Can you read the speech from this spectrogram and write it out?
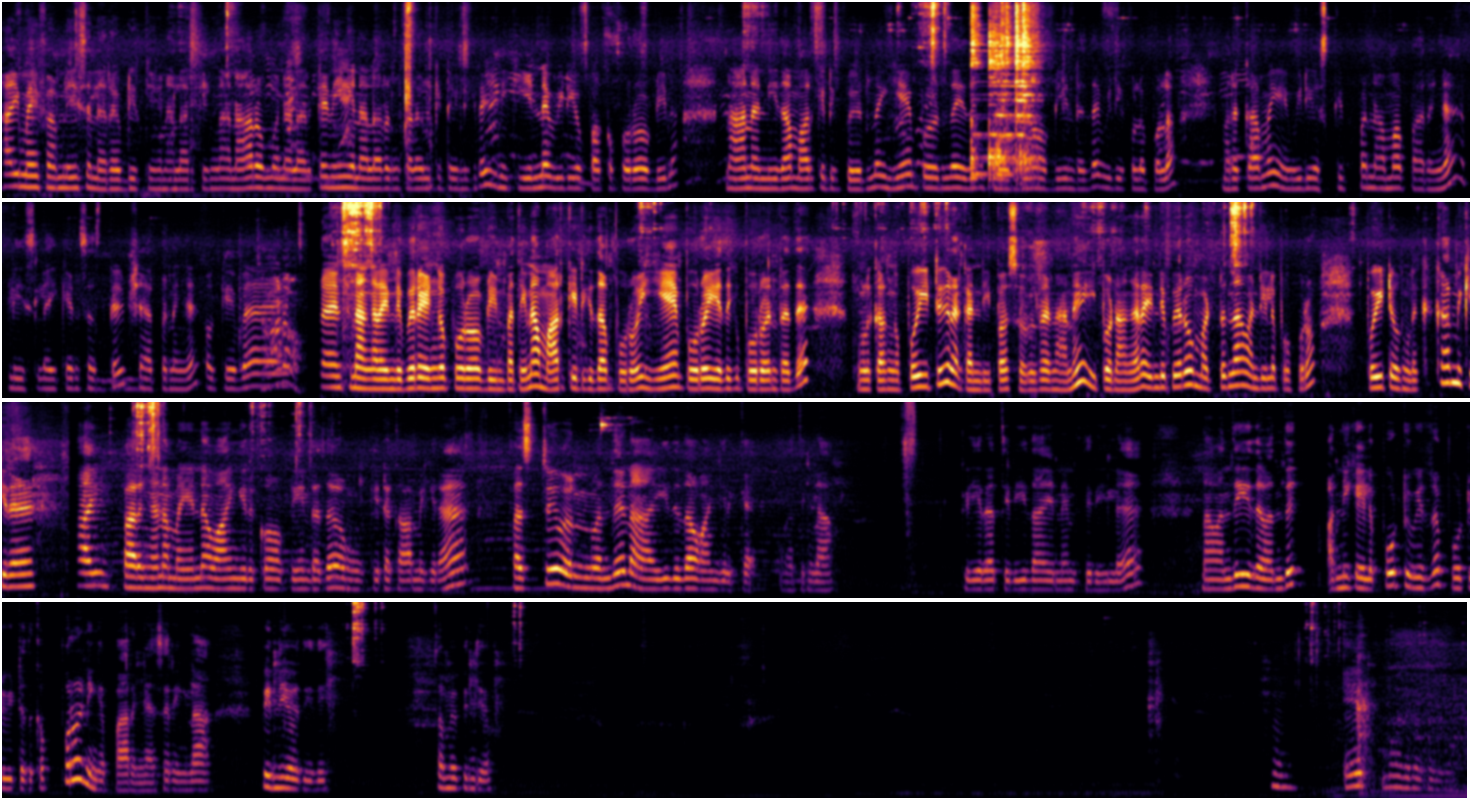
Hi my families எல்லோரும் எப்படி இருக்கீங்க? நல்லா இருக்கீங்களா? நான் ரொம்ப நல்லா இருக்கேன். நீங்கள் நல்லா இருங்க. கடவுள்கிட்ட நினைக்கிறேன் இன்றைக்கி என்ன வீடியோ பார்க்க போகிறோம் அப்படின்னா நான் அன்னி தான் மார்க்கெட்டுக்கு போயிருந்தேன். ஏன் போயிருந்தேன்? எதுக்கு போயிருந்தோம்? அப்படின்றத வீடியோக்குள்ளே போகலாம் மறக்காமல் என் வீடியோ ஸ்கிப் பண்ணாமல் பாருங்கள் please like and subscribe share பண்ணுங்கள் ஓகே பை ஃப்ரெண்ட்ஸ் நாங்கள் ரெண்டு பேரும் எங்கே போகிறோம் அப்படின்னு பார்த்தீங்கன்னா மார்க்கெட்டுக்கு தான் போகிறோம் ஏன் போகிறோம் எதுக்கு போகிறோன்றத உங்களுக்கு அங்கே போயிட்டு நான் கண்டிப்பாக சொல்கிறேன் நான். இப்போ நாங்கள் ரெண்டு பேரும் மட்டும்தான் வண்டியில் போக போகிறோம் போயிட்டு உங்களுக்கு காமிக்கிறேன். ஹாய் பாருங்கள் நம்ம என்ன வாங்கியிருக்கோம் அப்படின்றத உங்ககிட்ட காமிக்கிறேன். ஃபஸ்ட்டு ஒன் வந்து நான் இது தான் வாங்கியிருக்கேன் பார்த்தீங்களா கிளியராக தெரியுதா என்னன்னு தெரியல. நான் வந்து இதை வந்து அன்னிக்கையில் போட்டு விடுறேன். போட்டு விட்டதுக்கப்புறம் நீங்கள் பாருங்கள் சரிங்களா? பிந்தியோ தீதி. தம்பி பிந்தியோ. ம் ஏ மோதிரம் கொஞ்சம்.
